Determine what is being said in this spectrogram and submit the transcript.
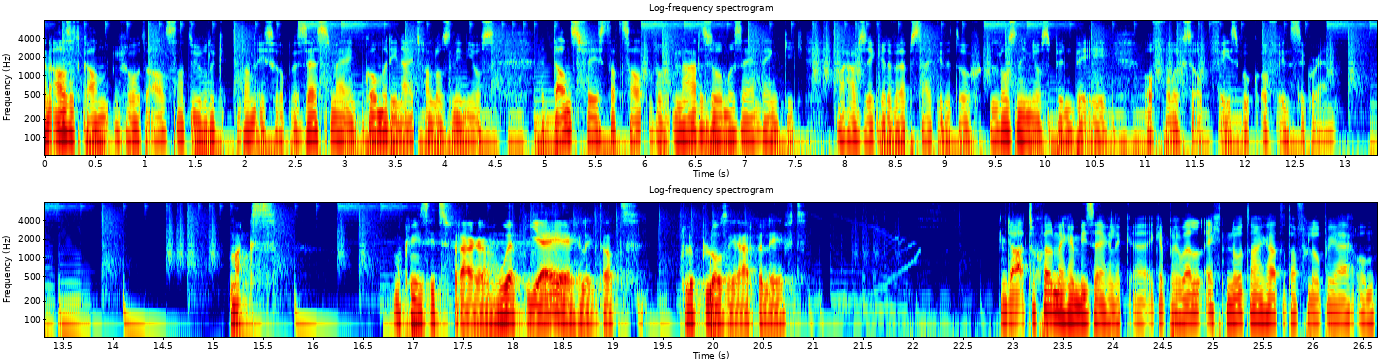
En als het kan, grote als natuurlijk, dan is er op 6 mei een Comedy Night van Los Niños. Het dansfeest dat zal voor na de zomer zijn, denk ik. Maar hou zeker de website in het oog, losniños.be of volg ze op Facebook of Instagram. Max, mag ik nu eens iets vragen? Hoe heb jij eigenlijk dat clubloze jaar beleefd? Ja, toch wel mijn gemis eigenlijk. Uh, ik heb er wel echt nood aan gehad het afgelopen jaar om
